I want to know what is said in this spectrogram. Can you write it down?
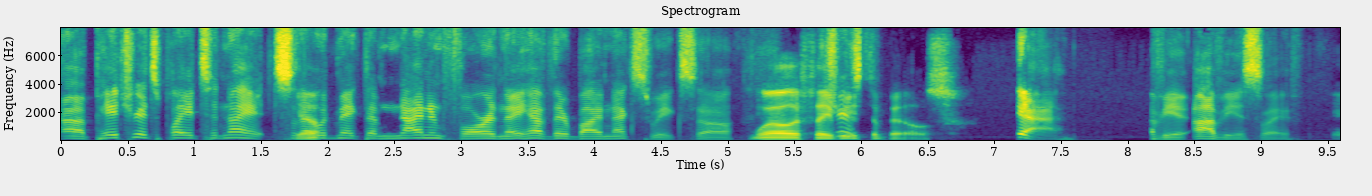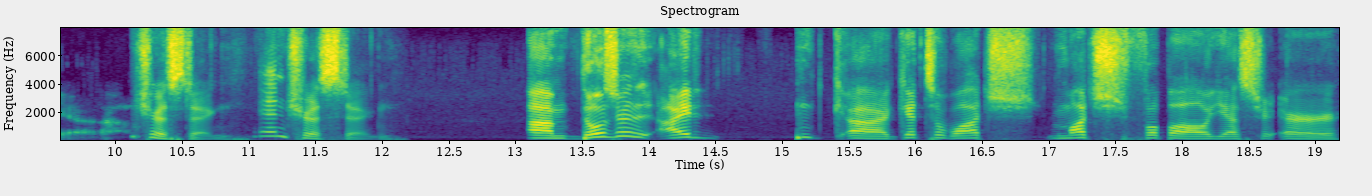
uh, Patriots play tonight, so that would make them nine and four, and they have their bye next week. So Well, if they Cheers. beat the Bills. yeah, obvi- obviously. Yeah. Interesting. Interesting. Um, those are I didn't uh, get to watch much football yesterday or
